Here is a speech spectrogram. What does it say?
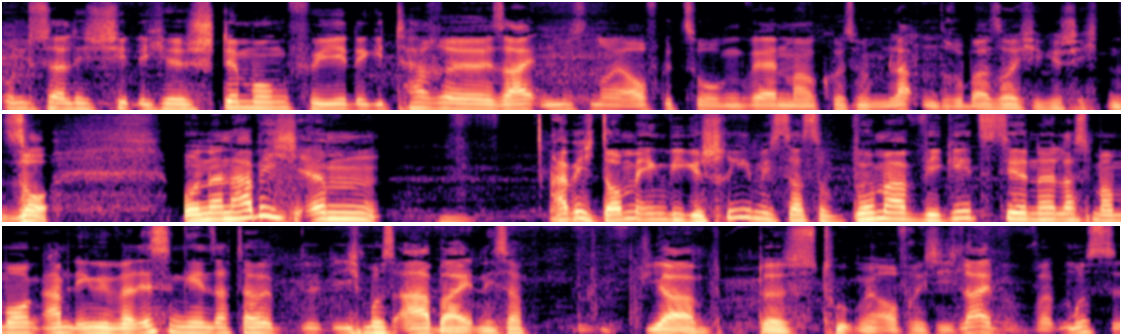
unterschiedliche Stimmung für jede Gitarre, Seiten müssen neu aufgezogen werden, mal kurz mit dem Lappen drüber, solche Geschichten. So und dann habe ich ähm, habe ich Dom irgendwie geschrieben. Ich sag so, hör mal, wie geht's dir? Ne? Lass mal morgen Abend irgendwie was essen gehen. Sagt er, ich muss arbeiten. Ich sag, ja, das tut mir aufrichtig leid. Was muss,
